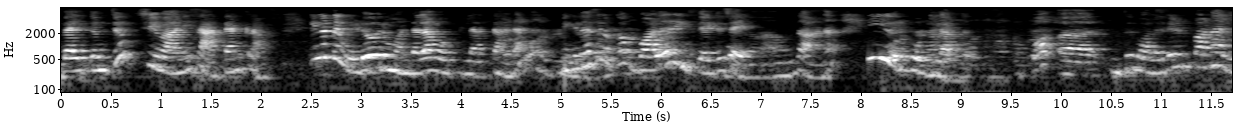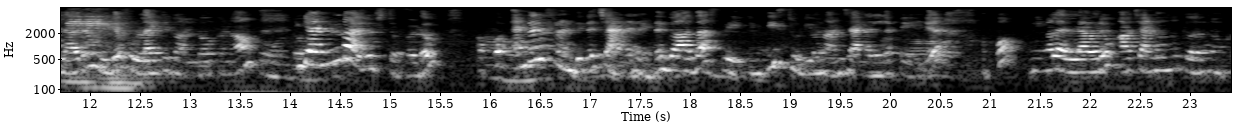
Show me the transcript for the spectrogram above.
Welcome to Shivani art and craft ഇന്നത്തെ വീഡിയോ ഒരു മണ്ഡല ബോട്ടിലാർട്ടാണ് ബിഗിനേഴ്സിനൊക്കെ വളരെ ഈസി ആയിട്ട് ചെയ്യാവുന്നതാണ്. ഈ ഒരു ബോട്ടിലാർട്ട് അപ്പോൾ ഇത് വളരെ എളുപ്പമാണ്. എല്ലാവരും വീഡിയോ ഫുൾ ആയിട്ട് കണ്ടോക്കണം എനിക്ക് എന്തായാലും ഇഷ്ടപ്പെടും. അപ്പോൾ എന്റെ ഒരു ഫ്രണ്ടിന്റെ ചാനൽ ഉണ്ട്. ഗാദാസ് ക്രിയേറ്റിവിറ്റി സ്റ്റുഡിയോ എന്നാണ് ചാനലിന്റെ പേര്. അപ്പോൾ നിങ്ങൾ എല്ലാവരും ആ ചാനൽ ഒന്ന് കയറി നോക്കണം.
